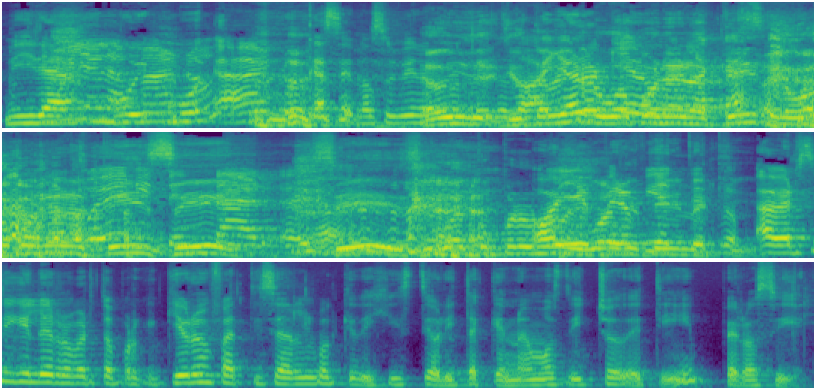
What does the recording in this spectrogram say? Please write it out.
Mira, Muy a la muy, mano. muy- ah, nunca se nos hubiera Oye, yo No, también te lo voy a poner una a ti, casa. te lo voy a poner a ti, Pueden sí. intentar. Sí, sí, voy a comprar uno Oye, igual pero que tienen fíjate, aquí. a ver, síguele Roberto, porque quiero enfatizar algo que dijiste ahorita que no hemos dicho de ti, pero sí.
